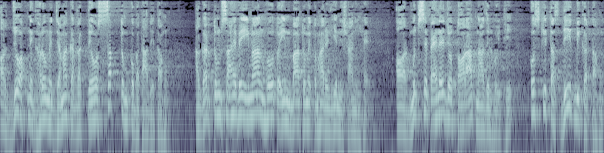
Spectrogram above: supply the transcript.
और जो अपने घरों में जमा कर रखते हो, सब तुमको बता देता हूँ। अगर तुम साहेब ईमान हो तो इन बातों में तुम्हारे लिए निशानी है। और मुझसे पहले जो तौरात नाजिल हुई थी, उसकी तस्दीक भी करता हूँ।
